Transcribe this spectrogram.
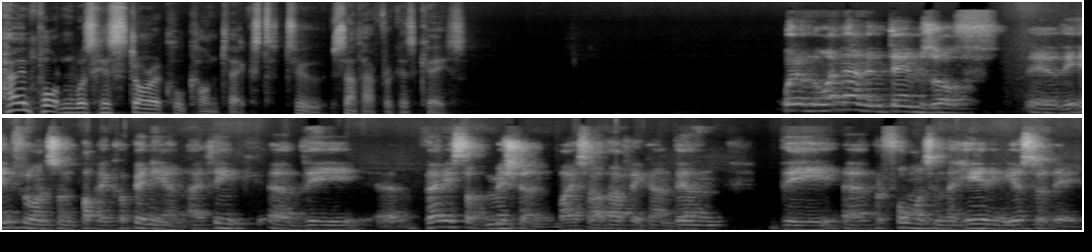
how important was historical context to South Africa's case? Well, on the one hand, in terms of uh, the influence on public opinion, I think uh, the uh, very submission by South Africa and then the uh, performance in the hearing yesterday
